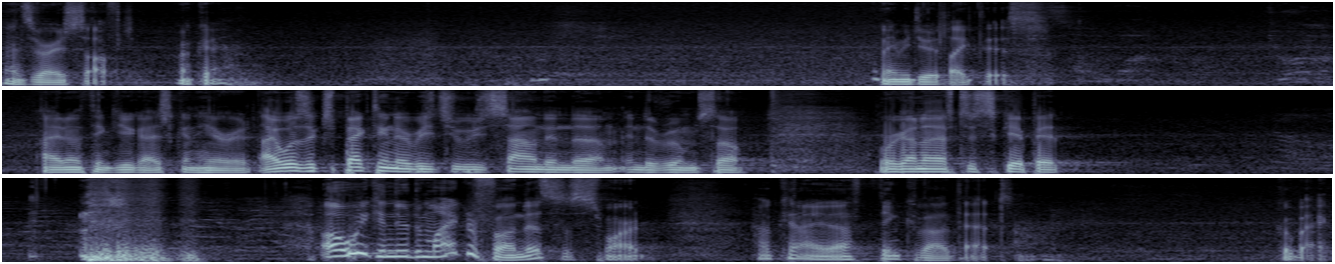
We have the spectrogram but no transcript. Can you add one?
That's very soft. Okay. Let me do it like this. I don't think you guys can hear it. I was expecting there to be sound in the in the room, so we're gonna have to skip it. oh, we can do the microphone. That's smart. How can I not think about that? Go back.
